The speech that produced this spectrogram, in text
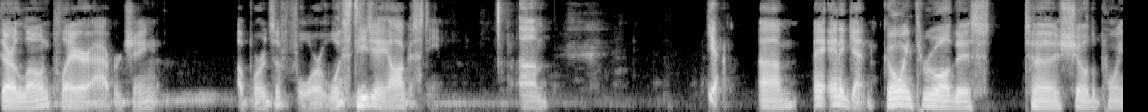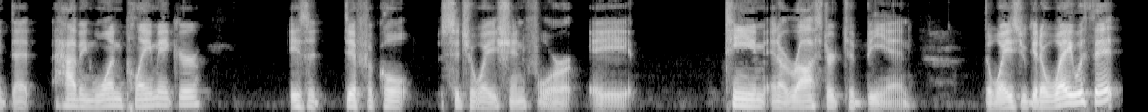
their lone player averaging upwards of four was DJ Augustin. Um, yeah. Um, and, and again, going through all this to show the point that having one playmaker is a difficult situation for a team and a roster to be in. The ways you get away with it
